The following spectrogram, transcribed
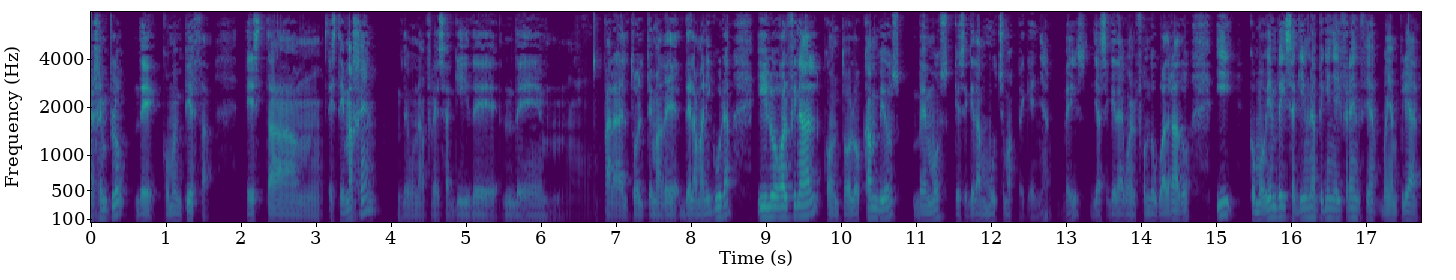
ejemplo de cómo empieza esta, mm, esta imagen de una fresa aquí de, para el, todo el tema de, la manicura. Y luego al final, con todos los cambios, vemos que se queda mucho más pequeña, ¿veis? Ya se queda con el fondo cuadrado. Y como bien veis, aquí hay una pequeña diferencia, voy a ampliar,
